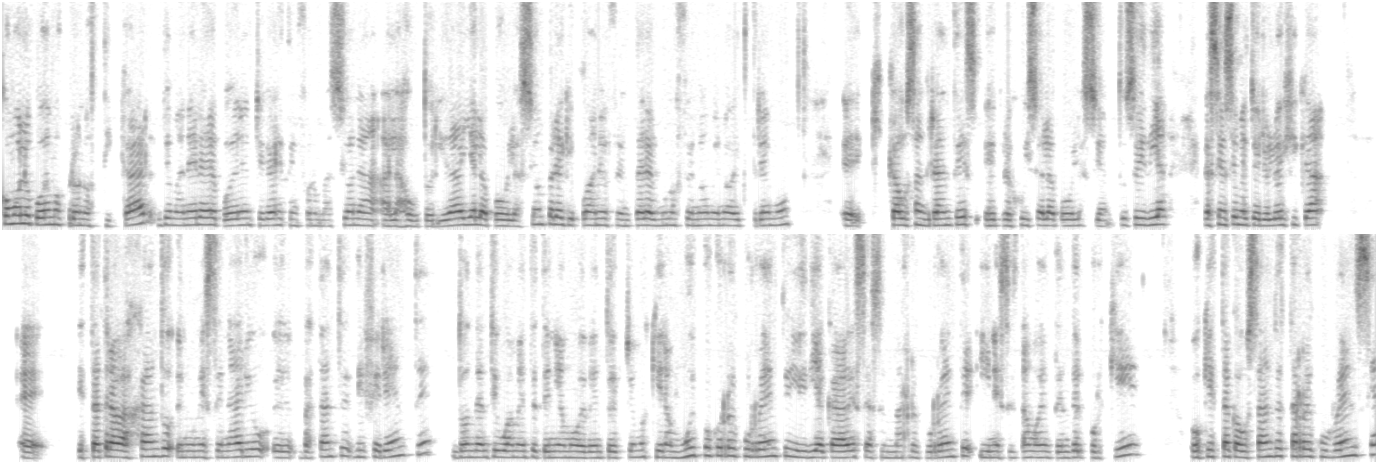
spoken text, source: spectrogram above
cómo lo podemos pronosticar de manera de poder entregar esta información a, las autoridades y a la población para que puedan enfrentar algunos fenómenos extremos eh, que causan grandes eh, prejuicios a la población. Entonces hoy día la ciencia meteorológica eh, está trabajando en un escenario bastante diferente donde antiguamente teníamos eventos extremos que eran muy poco recurrentes y hoy día cada vez se hacen más recurrentes y necesitamos entender por qué o qué está causando esta recurrencia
